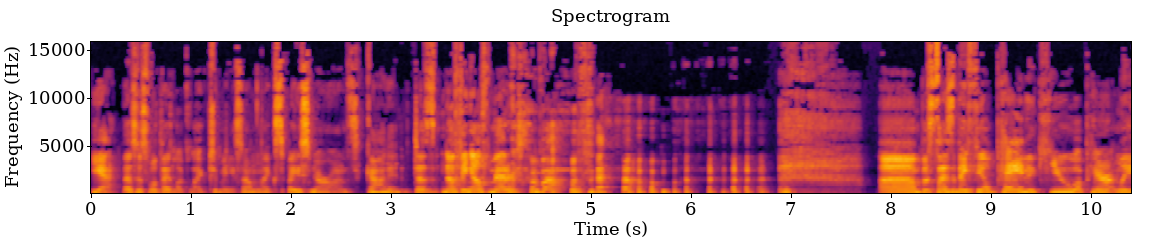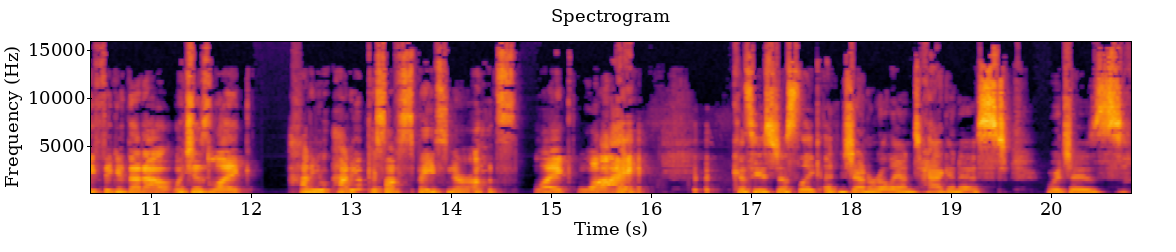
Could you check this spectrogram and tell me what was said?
Yeah, that's just what they look like to me. So I'm like, space neurons. Got mm-hmm. it. Does nothing else matters about them. Um, besides that they feel pain, and Q apparently figured that out, which is like, how do you how do you piss off space neurons? like, why? Because he's just like a general antagonist, which is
